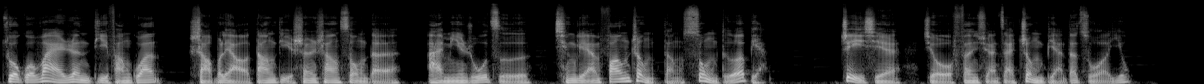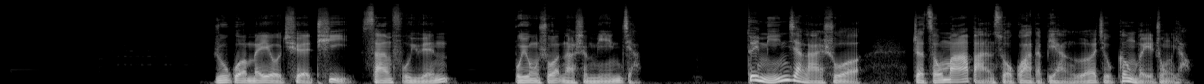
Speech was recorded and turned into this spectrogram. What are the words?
做过外任地方官，少不了当地绅商送的。爱民如子、清廉方正等颂德匾，这些就分选在正匾的左右。如果没有雀替、三幅云，不用说那是民家。对民家来说，这走马板所挂的匾额就更为重要。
